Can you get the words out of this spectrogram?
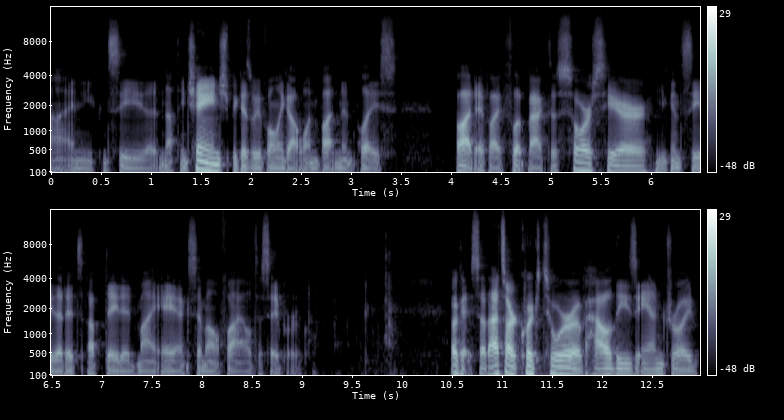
Uh, and you can see that nothing changed because we've only got one button in place. But if I flip back to source here, you can see that it's updated my AXML file to say vertical. Okay, so that's our quick tour of how these Android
